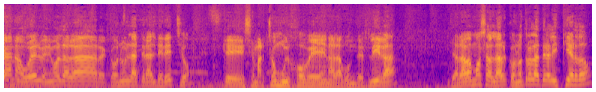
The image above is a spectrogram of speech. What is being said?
decía Nahuel, venimos de hablar con un lateral derecho que se marchó muy joven a la Bundesliga. Y ahora vamos a hablar con otro lateral izquierdo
